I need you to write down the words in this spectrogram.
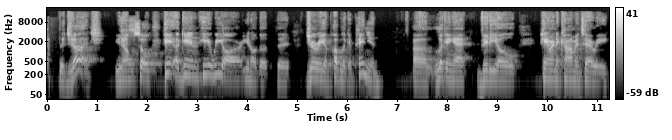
the judge. You know, so here again, here we are. You know, the the jury of public opinion, uh, looking at video, hearing the commentary,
